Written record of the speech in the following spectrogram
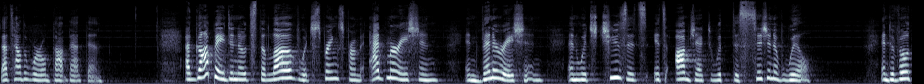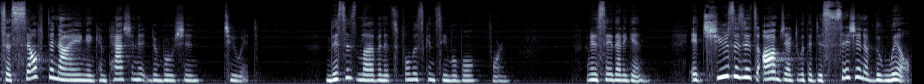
That's how the world thought back then. Agape denotes the love which springs from admiration and veneration and which chooses its object with decision of will and devotes a self denying and compassionate devotion to it. This is love in its fullest conceivable form. I'm going to say that again. It chooses its object with a decision of the will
